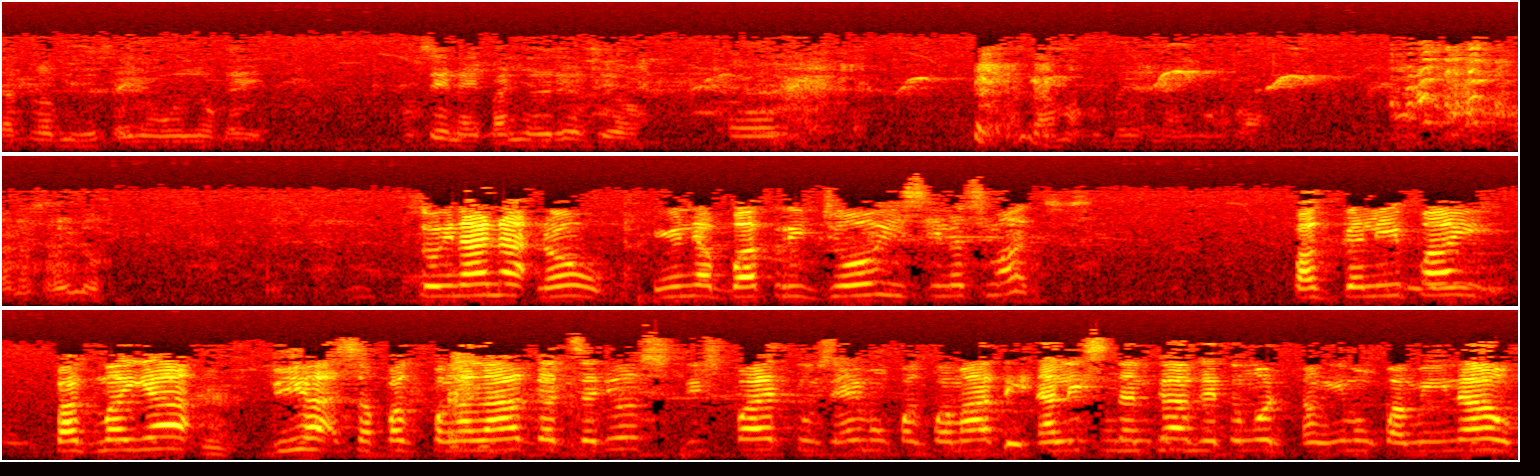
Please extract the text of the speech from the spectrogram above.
Tatlo minyo sa inyong ulo kay kasi na ipanyo rin siyo. So inana, no. Yun na, but rejoice in as much. Pagkalipay, pagmaya, diha sa pagpangalagad sa Dios, despite kung sa imong pagpamati, nalistan ka kay tungod ang imong paminaw,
